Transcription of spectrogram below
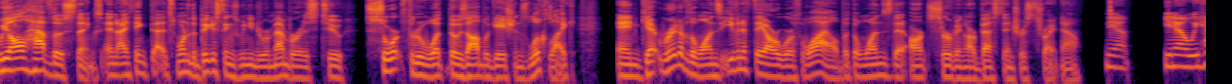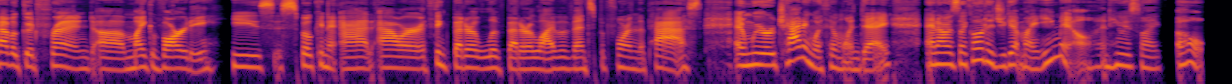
We all have those things. And I think that's one of the biggest things we need to remember is to sort through what those obligations look like and get rid of the ones, even if they are worthwhile, but the ones that aren't serving our best interests right now. Yeah. You know, we have a good friend, uh, Mike Vardy. He's spoken at our Think Better, Live Better live events before in the past. And we were chatting with him one day, and I was like, Oh, did you get my email? And he was like, Oh,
